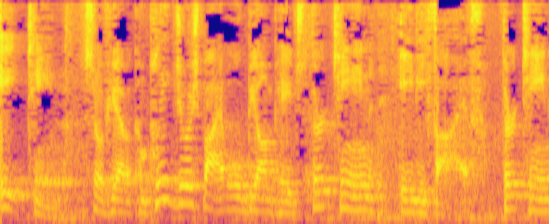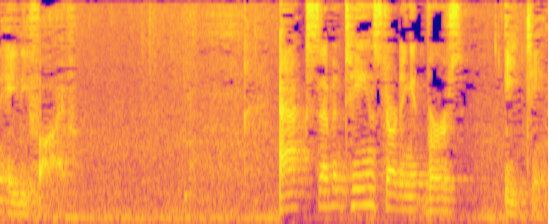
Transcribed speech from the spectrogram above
18. So if you have a complete Jewish Bible, we'll be on page 1385. 1385. Acts 17, starting at verse 18.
